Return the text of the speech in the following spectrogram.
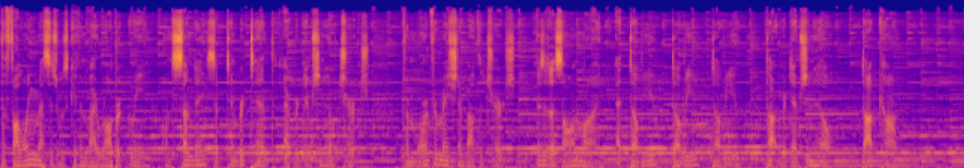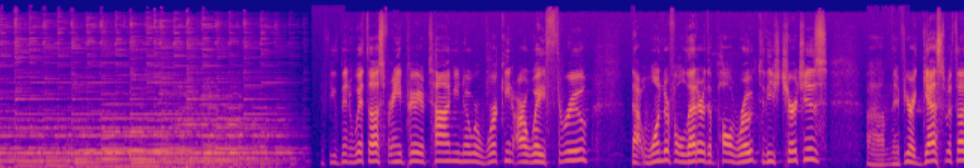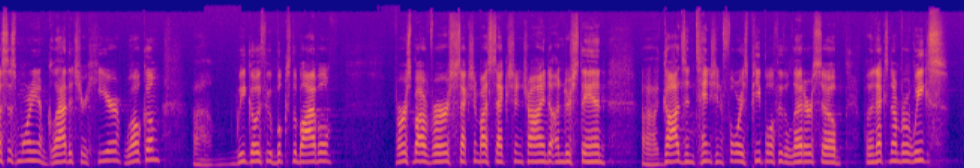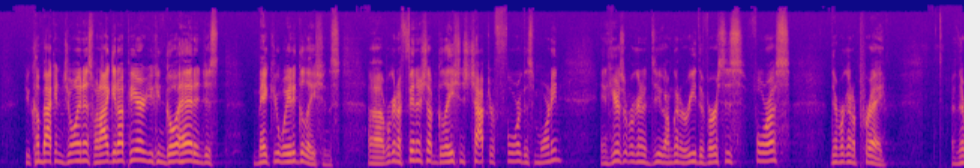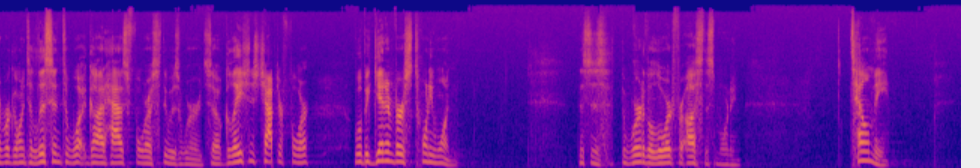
The following message was given by Robert Greene on Sunday, September 10th at Redemption Hill Church. For more information about the church, visit us online at www.redemptionhill.com. If you've been with us for any period of time, you know we're working our way through that wonderful letter that Paul wrote to these churches. Um, and if you're a guest with us this morning, I'm glad that you're here. Welcome. Um, we go through books of the Bible, verse by verse, section by section, trying to understand uh, God's intention for his people through the letter. So, for the next number of weeks, you come back and join us. When I get up here, you can go ahead and just make your way to Galatians. Uh, we're going to finish up Galatians chapter 4 this morning. And here's what we're going to do I'm going to read the verses for us, then we're going to pray. And then we're going to listen to what God has for us through his word. So, Galatians chapter 4, we'll begin in verse 21. This is the word of the Lord for us this morning. Tell me,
